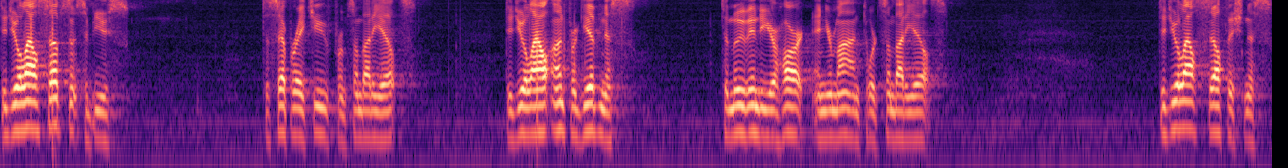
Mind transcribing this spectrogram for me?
Did you allow substance abuse to separate you from somebody else? Did you allow unforgiveness to move into your heart and your mind towards somebody else? Did you allow selfishness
